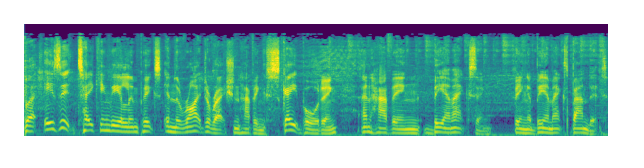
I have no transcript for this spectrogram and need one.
But is it taking the Olympics in the right direction, having skateboarding and having BMXing, being a BMX bandit?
